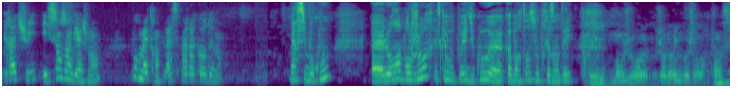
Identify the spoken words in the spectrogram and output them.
gratuit et sans engagement pour mettre en place un raccordement. Merci beaucoup. Euh, Laurent, bonjour. Est-ce que vous pouvez du coup, euh, comme Hortense, vous présenter? Oui, bonjour, euh, bonjour Dorine, bonjour Hortense.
